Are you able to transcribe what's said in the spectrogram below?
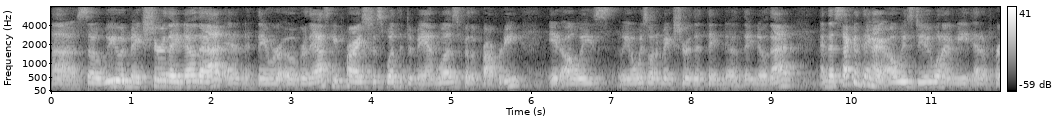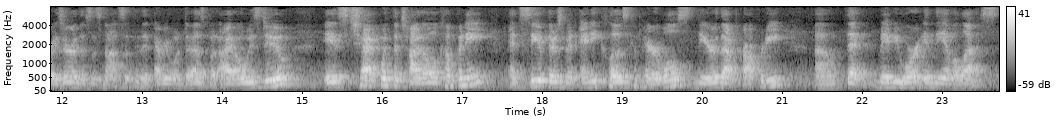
Uh, so we would make sure they know that, and if they were over the asking price, just what the demand was for the property. It always, we always wanna make sure that they know, they know that. And the second thing I always do when I meet an appraiser, and this is not something that everyone does, but I always do, is check with the title company and see if there's been any closed comparables near that property um, that maybe weren't in the MLS.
